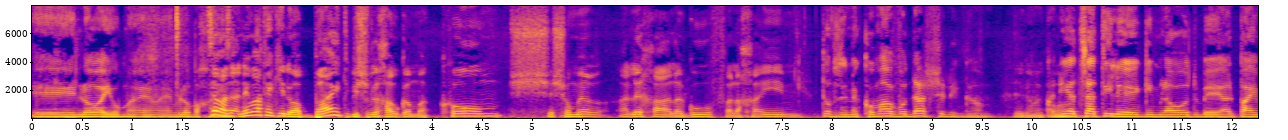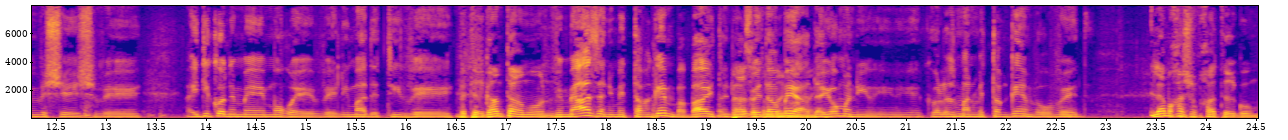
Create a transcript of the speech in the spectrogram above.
אה, לא היו, הם לא בחיים. זהו, אז אני אמרתי, כאילו, הבית בשבילך הוא גם מקום ששומר עליך, על הגוף, על החיים. טוב, זה מקום העבודה שלי גם. זה גם מקום. אני יצאתי לגמלאות ב-2006, והייתי קודם אה, מורה, ולימדתי, ו... ותרגמת המון. ומאז אני מתרגם בבית, אני עובד הרבה, עד היום אני כל הזמן מתרגם ועובד. למה חשוב לך התרגום?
